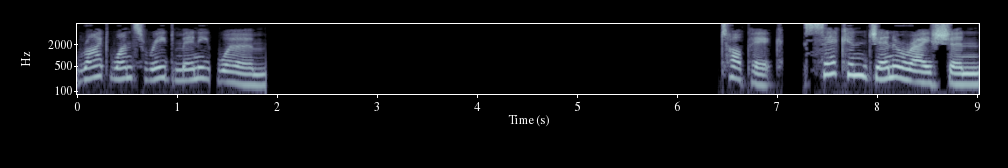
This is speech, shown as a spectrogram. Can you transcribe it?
Write once read many worm Topic: Second generation.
